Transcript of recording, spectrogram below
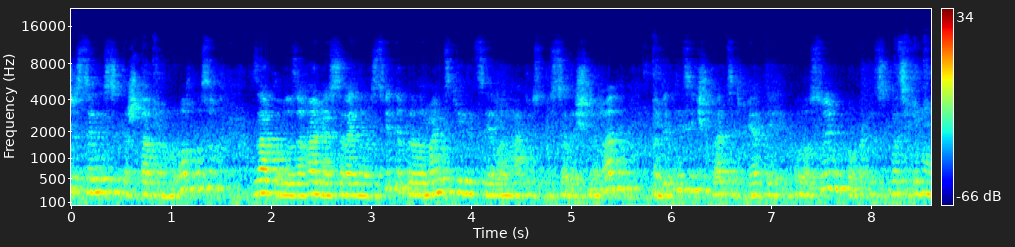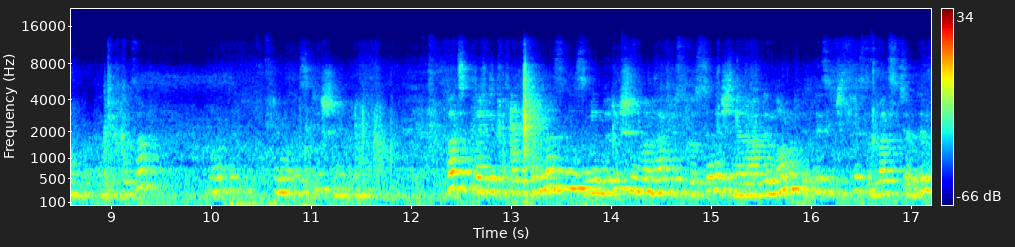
чисельності та штатного розпису закладу загальної середньої освіти Прилиманський ліцей Вангардівської селищної ради на 2025 рік. Голосуємо по 22 питанню. Хто за? Проти? Трималися рішення прийнято. 23 питання про внесення змін до селищної ради номер 2321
